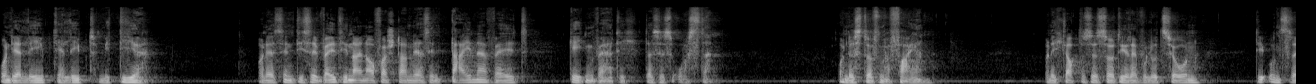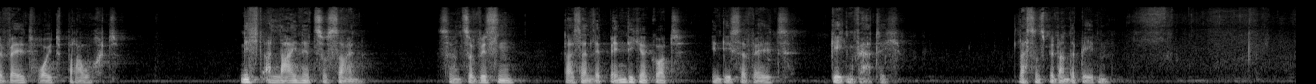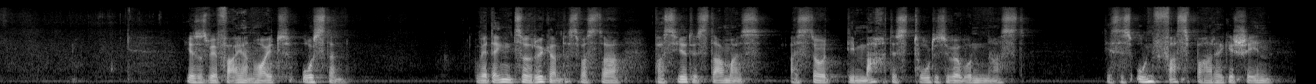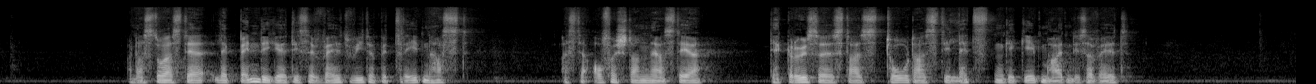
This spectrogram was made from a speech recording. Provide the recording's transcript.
Und er lebt, er lebt mit dir. Und er ist in diese Welt hinein auferstanden, er ist in deiner Welt gegenwärtig. Das ist Ostern. Und das dürfen wir feiern. Und ich glaube, das ist so die Revolution, die unsere Welt heute braucht. Nicht alleine zu sein, sondern zu wissen, da ist ein lebendiger Gott in dieser Welt gegenwärtig. Lasst uns miteinander beten. Jesus, wir feiern heute Ostern. Wir denken zurück an das, was da passiert ist damals, als du die Macht des Todes überwunden hast. Dieses unfassbare Geschehen. Und dass du als der Lebendige diese Welt wieder betreten hast, als der Auferstandene, als der, der größer ist als Tod, als die letzten Gegebenheiten dieser Welt.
